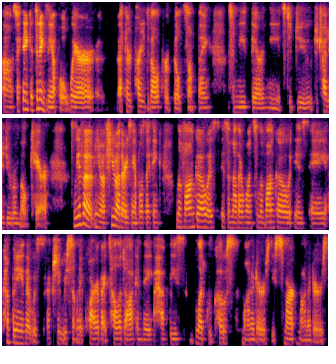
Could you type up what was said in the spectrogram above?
Um, so I think it's an example where a third party developer built something to meet their needs to do to try to do remote care we have a you know a few other examples. I think livongo is, is another one. So livongo is a company that was actually recently acquired by teladoc and they have these blood glucose monitors these smart monitors.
